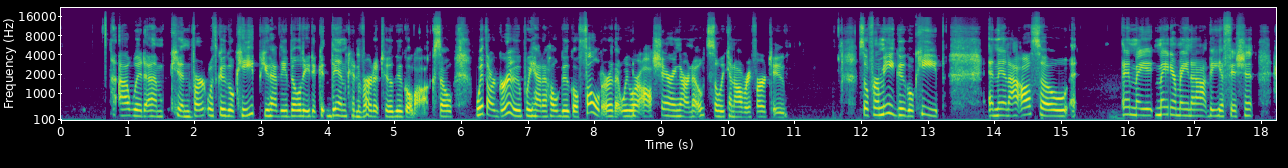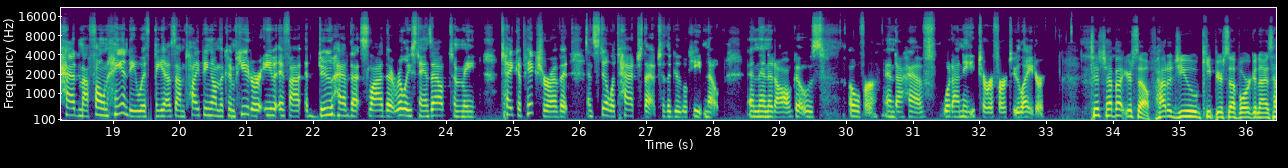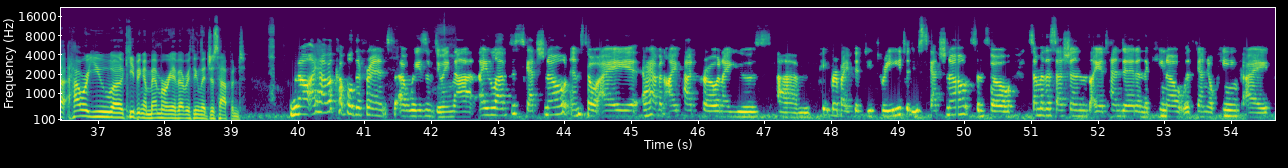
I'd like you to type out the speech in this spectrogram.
I would um, convert with Google Keep. You have the ability to then convert it to a Google Doc. So with our group, we had a whole Google folder that we were all sharing our notes so we can all refer to. So for me, Google Keep, and then I also and may may or may not be efficient had my phone handy with me as i'm typing on the computer even if i do have that slide that really stands out to me take a picture of it and still attach that to the google keep note and then it all goes over and I have what I need to refer to later. Tish, how about yourself? How did you keep yourself organized? How, how are you uh, keeping a memory of everything that just happened? Well, I have a couple different uh, ways of doing that. I love to sketchnote, and so I, I have an iPad Pro and I use um, Paper by 53 to do sketch notes. And so some of the sessions I attended and the keynote with Daniel Pink, I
